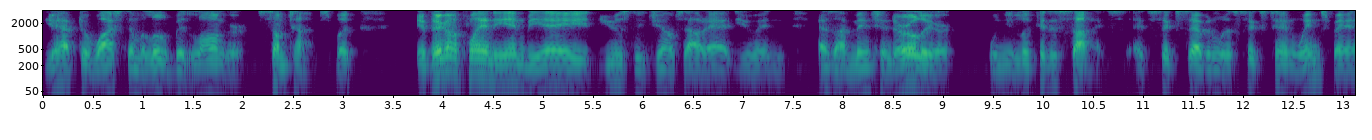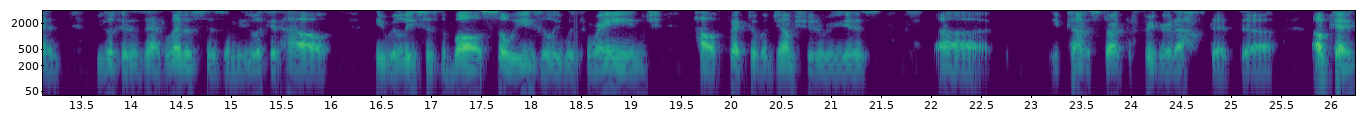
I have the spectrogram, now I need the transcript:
you have to watch them a little bit longer sometimes. But if they're going to play in the NBA, it usually jumps out at you. And as I mentioned earlier, when you look at his size at six seven with a six ten wingspan, you look at his athleticism. You look at how he releases the ball so easily with range, how effective a jump shooter he is. Uh, you kind of start to figure it out that uh, okay,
